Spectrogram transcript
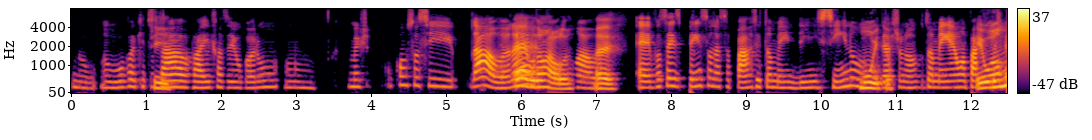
no, no Uva que tu Sim. tá, vai fazer agora um, um como, se fosse dar aula, né? É, vou dar uma aula. Uma aula. É. É, vocês pensam nessa parte também de ensino Muito. gastronômico? Também é uma parte Eu amo,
